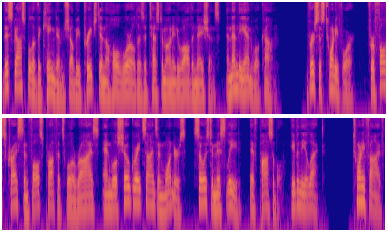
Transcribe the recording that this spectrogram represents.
This gospel of the kingdom shall be preached in the whole world as a testimony to all the nations, and then the end will come. Verses 24 For false Christs and false prophets will arise, and will show great signs and wonders, so as to mislead, if possible, even the elect. 25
